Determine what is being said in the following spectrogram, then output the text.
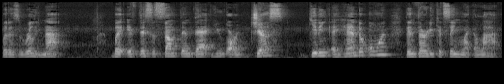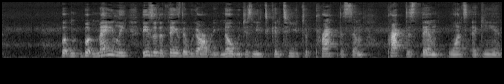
but it's really not. But if this is something that you are just getting a handle on, then 30 could seem like a lot. But but mainly these are the things that we already know. We just need to continue to practice them, practice them once again.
